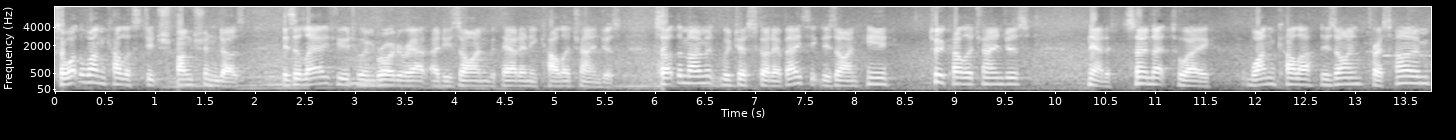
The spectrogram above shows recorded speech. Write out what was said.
So what the one colour stitch function does is allows you to embroider out a design without any colour changes. So at the moment we've just got our basic design here, two colour changes. Now to turn that to a one colour design, press home,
